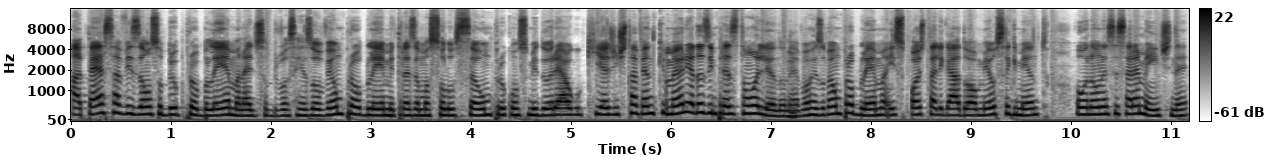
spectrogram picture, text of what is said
Até essa visão sobre o problema, né? Sobre você resolver um problema e trazer uma solução para o consumidor é algo que a gente está vendo que a maioria das empresas estão olhando, né? Vou resolver um problema, isso pode estar ligado ao meu segmento ou não necessariamente, né?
